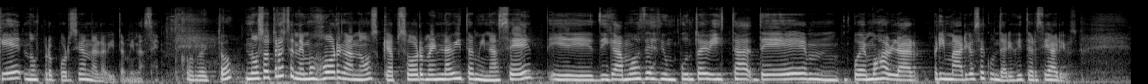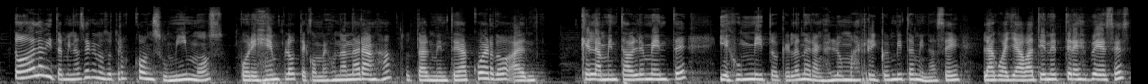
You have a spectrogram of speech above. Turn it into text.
que nos proporciona la vitamina C. Correcto. Nosotros tenemos órganos que absorben la vitamina C, eh, digamos desde un punto de vista de, mm, podemos hablar primarios, secundarios y terciarios. Toda la vitamina C que nosotros consumimos, por ejemplo, te comes una naranja, totalmente de acuerdo, que lamentablemente, y es un mito que la naranja es lo más rico en vitamina C, la guayaba tiene tres veces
